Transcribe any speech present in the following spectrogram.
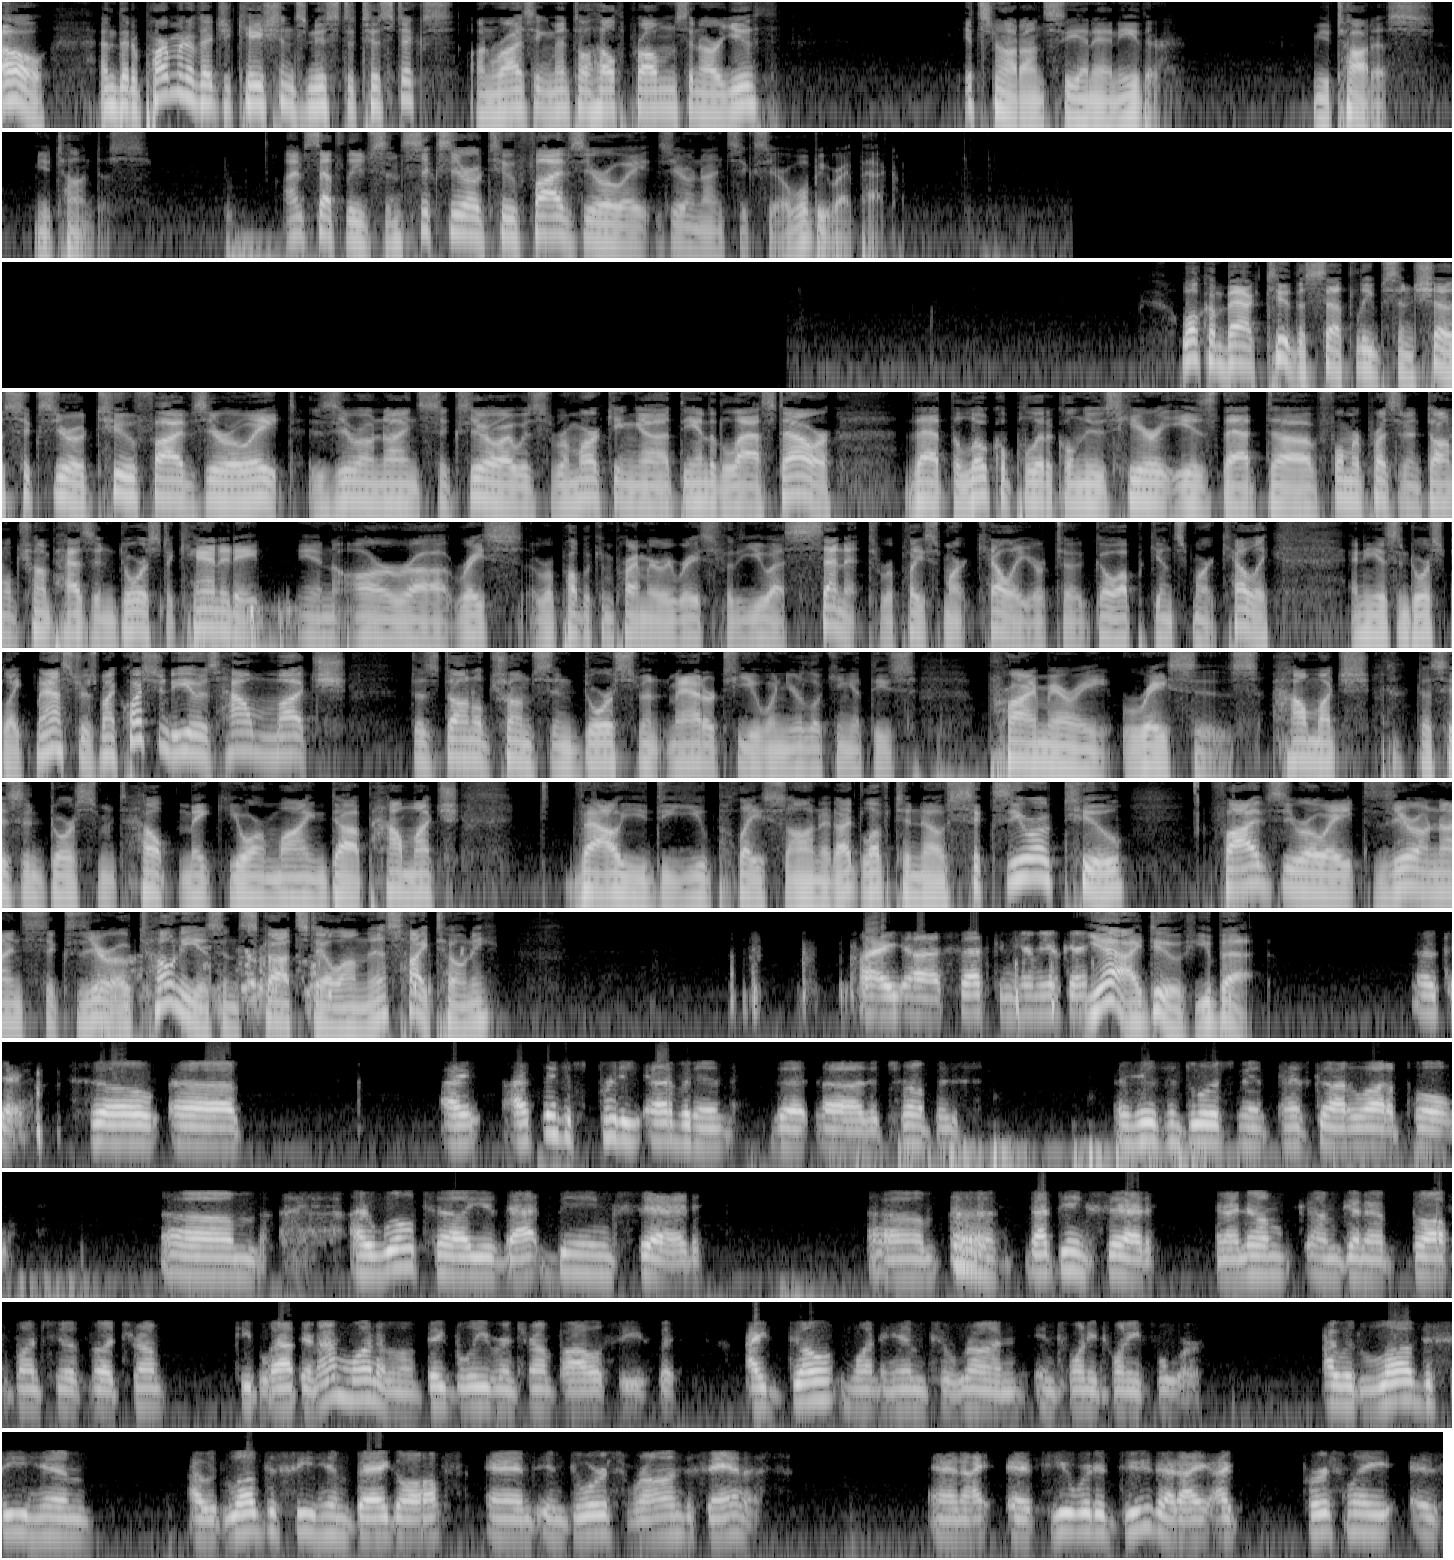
Oh, and the Department of Education's new statistics on rising mental health problems in our youth it's not on CNN either. Mutatis mutandis. I'm Seth Leibsohn, 602 508 0960. We'll be right back. Welcome back to the Seth Leibsohn Show, 602 508 0960. I was remarking uh, at the end of the last hour that the local political news here is that uh, former President Donald Trump has endorsed a candidate in our uh, race, Republican primary race for the U.S. Senate to replace Mark Kelly or to go up against Mark Kelly, and he has endorsed Blake Masters. My question to you is how much does Donald Trump's endorsement matter to you when you're looking at these primary races? How much does his endorsement help make your mind up? How much value do you place on it? I'd love to know. 602 508 0960. Tony is in Scottsdale on this. Hi, Tony. Hi, uh, Seth. Can you hear me okay? Yeah, I do. You bet. Okay. So, uh, I I think it's pretty evident that uh, that Trump is his endorsement has got a lot of pull. Um, I will tell you that being said, um, that being said, and I know I'm I'm going to throw off a bunch of uh, Trump people out there, and I'm one of them, a big believer in Trump policies, but I don't want him to run in 2024. I would love to see him. I would love to see him beg off and endorse Ron DeSantis. And I, if you were to do that, I, I personally, as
